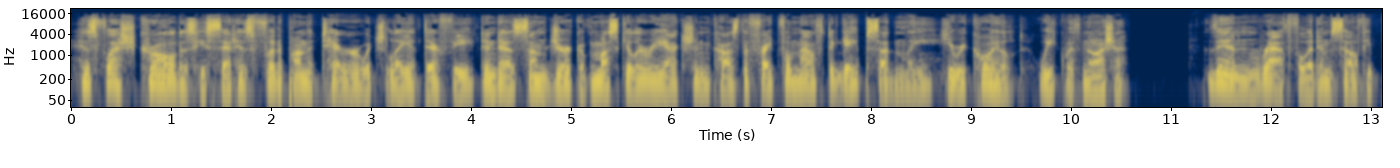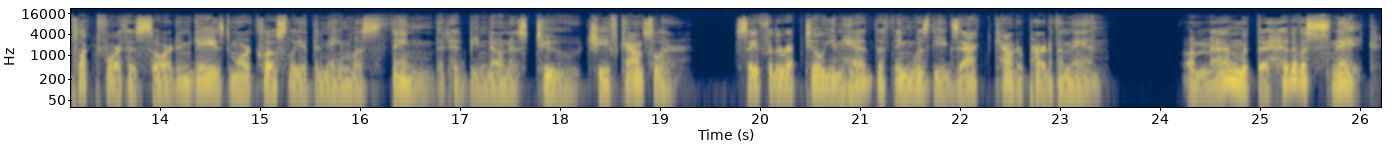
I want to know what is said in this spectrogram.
His flesh crawled as he set his foot upon the terror which lay at their feet, and as some jerk of muscular reaction caused the frightful mouth to gape suddenly, he recoiled, weak with nausea. Then, wrathful at himself, he plucked forth his sword and gazed more closely at the nameless thing that had been known as Tu, chief counselor. Save for the reptilian head, the thing was the exact counterpart of a man. A man with the head of a snake,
